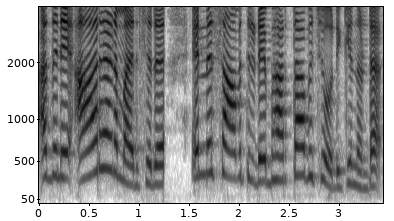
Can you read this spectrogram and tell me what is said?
അതിന് ആരാണ് മരിച്ചത് എന്ന് സാവിത്രിയുടെ ഭർത്താവ് ചോദിക്കുന്നുണ്ട്.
